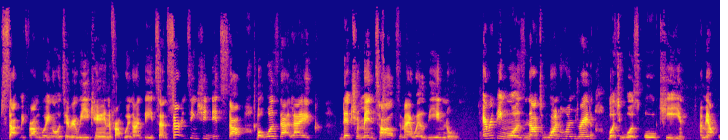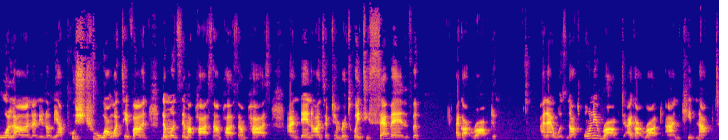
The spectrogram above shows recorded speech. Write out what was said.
stop me from going out every weekend from going on dates and certain things she did stop but was that like detrimental to my well-being no everything was not 100 but it was okay I mean, I hold on and you know, me I push through and whatever. And the months them I pass and pass and pass. And then on September 27th, I got robbed and I was not only robbed, I got robbed and kidnapped.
